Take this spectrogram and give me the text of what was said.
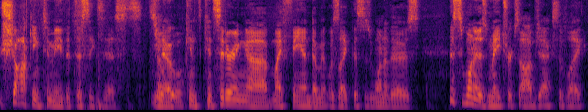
shocking to me that this exists. So you know, cool. con- considering uh, my fandom, it was like this is one of those. This is one of those Matrix objects of like,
